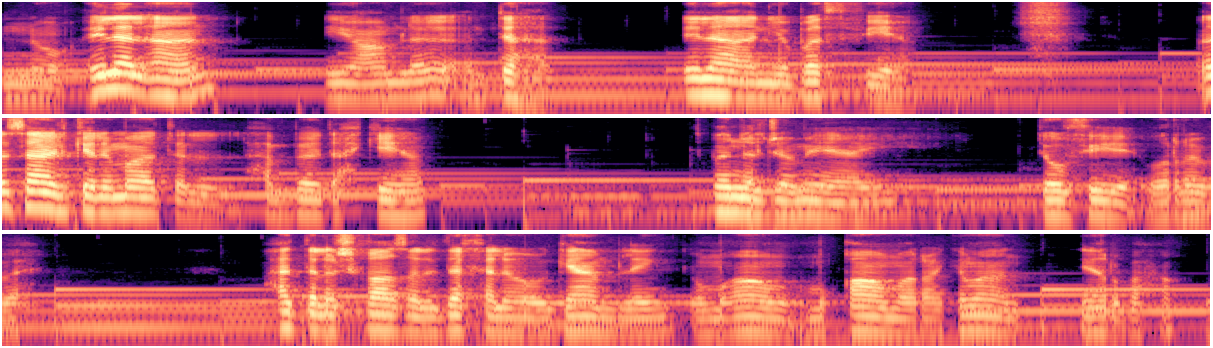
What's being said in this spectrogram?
إنه إلى الآن هي عملة انتهت إلى أن يبث فيها. بس هاي الكلمات اللي حبيت أحكيها. أتمنى الجميع التوفيق والربح. حتى الأشخاص اللي دخلوا جامبلينج ومقامرة كمان يربحوا.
